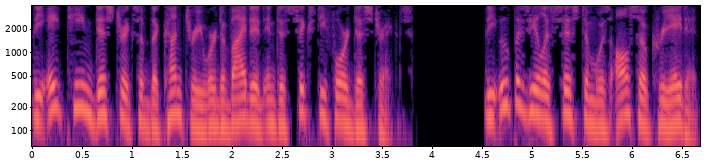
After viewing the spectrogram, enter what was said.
The 18 districts of the country were divided into 64 districts. The Upazila system was also created.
